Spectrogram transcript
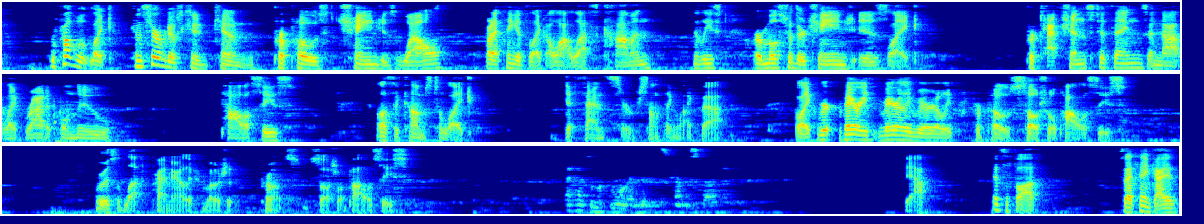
probably like conservatives can can propose change as well, but I think it's like a lot less common, at least, or most of their change is like protections to things and not like radical new policies, unless it comes to like defense or something like that. Like very, rarely, rarely propose social policies whereas the left primarily promotes, promotes social policies. I have to look more into this kind of stuff. Yeah, it's a thought. So I think I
